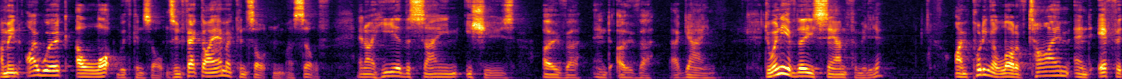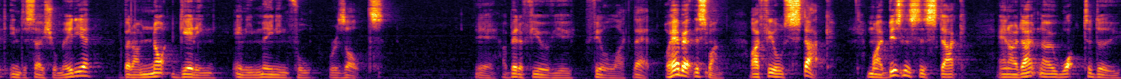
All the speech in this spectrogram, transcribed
I mean, I work a lot with consultants. In fact, I am a consultant myself, and I hear the same issues over and over again. Do any of these sound familiar? I'm putting a lot of time and effort into social media, but I'm not getting any meaningful results. Yeah, I bet a few of you feel like that. Or how about this one? I feel stuck. My business is stuck and I don't know what to do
